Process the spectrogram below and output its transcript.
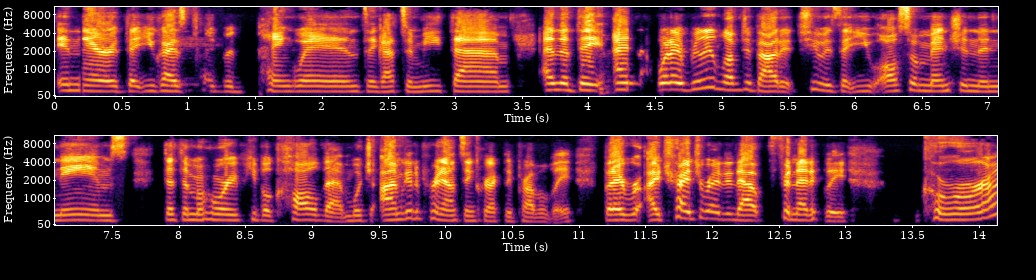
in there that you guys played with penguins and got to meet them and that they and what i really loved about it too is that you also mentioned the names that the Maori people call them which i'm going to pronounce incorrectly probably but i i tried to write it out phonetically Korora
